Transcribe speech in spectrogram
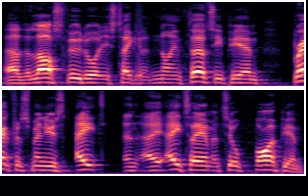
Uh, the last food order is taken at 9.30 p.m. Breakfast menu is 8 and 8 a.m. until 5 p.m.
